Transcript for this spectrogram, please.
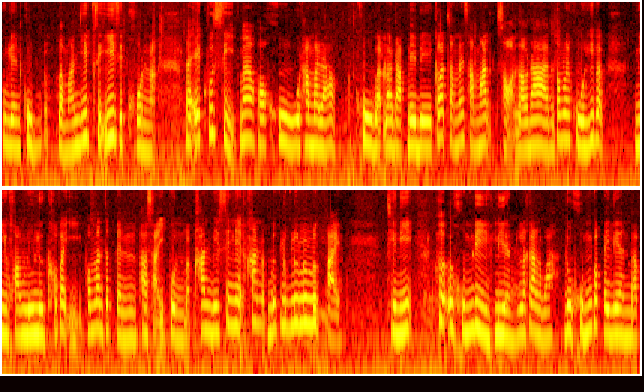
กูเรียนกลุ่มแบบประมาณยี่สิบยี่สิบคนอะและเอ็กซ์คลูซีฟมากเพราะครูธรรมดาครูแบบระดับเบเบก็จะไม่สามารถสอนเราได้ มันต้องเป็นครูที่แบบมีความรู้ลึกเข้าไปอีก เพราะมันจะเป็นภาษาญี่ปุ่นแบบขั้นบิสเนสขั้นแบบลึกๆๆๆไป ทีนี้ก็เออคุ้มดีเรียนแล้วกันหรอวะดูคุ้มกว่าไปเรียนแบบ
